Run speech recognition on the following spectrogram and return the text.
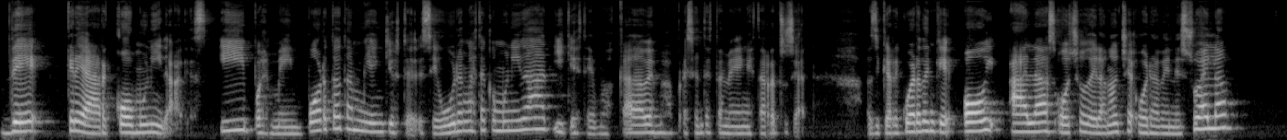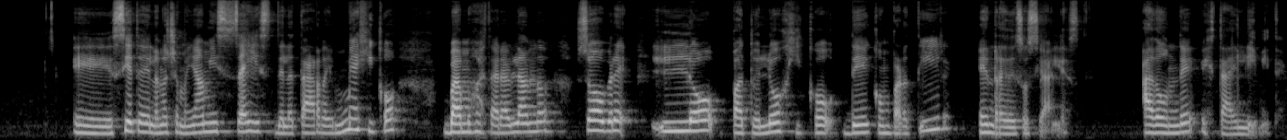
de crear comunidades. Y pues me importa también que ustedes se unan a esta comunidad y que estemos cada vez más presentes también en esta red social. Así que recuerden que hoy a las 8 de la noche, hora Venezuela, 7 eh, de la noche Miami, 6 de la tarde México, vamos a estar hablando sobre lo patológico de compartir en redes sociales. ¿A dónde está el límite?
